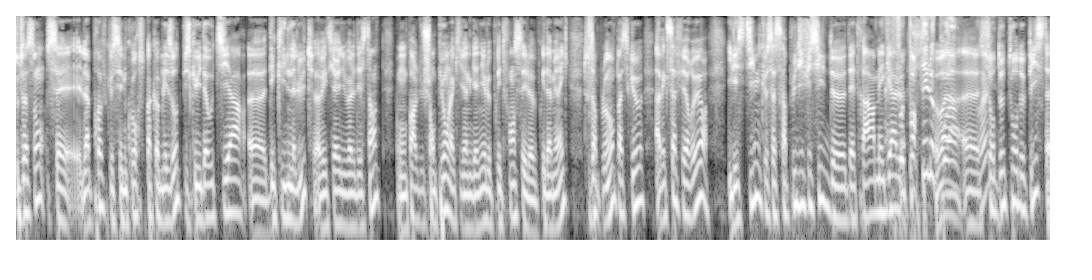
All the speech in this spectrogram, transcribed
Toute façon, c'est la preuve que c'est une course pas comme les autres, puisque Ida Outillard euh, décline la lutte avec Thierry Duval d'Estaing. On parle du champion là qui vient de gagner le prix de France et le prix d'Amérique, tout simplement parce que avec sa ferrure, il estime que ça sera plus difficile d'être à armes Il égales faut porter le poids. euh, Ouais. sur deux tours de piste.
